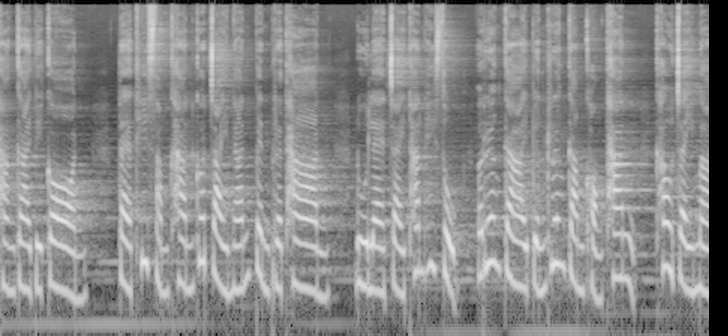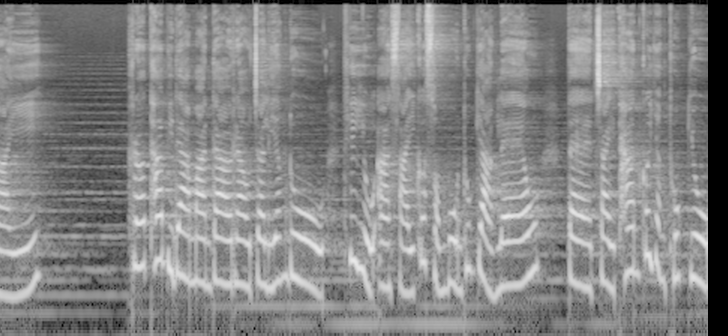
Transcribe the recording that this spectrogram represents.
ทางกายไปก่อน แต่ที่สำคัญก็ใจนั้นเป็นประธาน ดูแลใจท่านให้สุข เรื่องกายเป็นเรื่องกรรมของท่าน เข้าใจไหม เพราะถ้าบิดามารดาเราจะเลี้ยงดู ที่อยู่อาศัยก็สมบูรณ์ทุกอย่างแล้ว แต่ใจท่านก็ยังทุกข์อยู่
